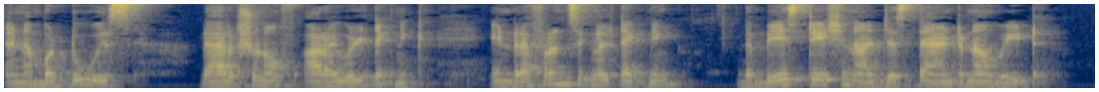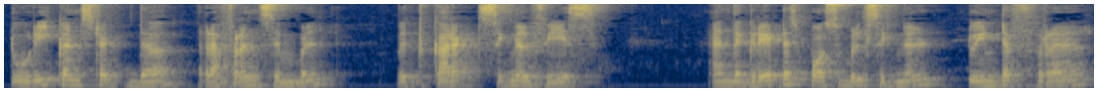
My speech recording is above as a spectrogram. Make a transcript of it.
and number two is direction of arrival technique. In reference signal technique, the base station adjusts the antenna weight to reconstruct the reference symbol with correct signal phase and the greatest possible signal to interfere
